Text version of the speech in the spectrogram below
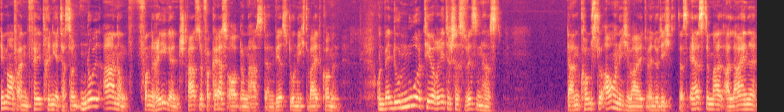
immer auf einem Feld trainiert hast und null Ahnung von Regeln, Straßenverkehrsordnung hast, dann wirst du nicht weit kommen. Und wenn du nur theoretisches Wissen hast, dann kommst du auch nicht weit, wenn du dich das erste Mal alleine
